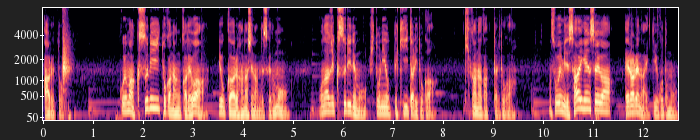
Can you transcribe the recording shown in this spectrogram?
あると。これまあ薬とかなんかではよくある話なんですけども同じ薬でも人によって効いたりとか効かなかったりとかそういう意味で再現性が得られないっていうことも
